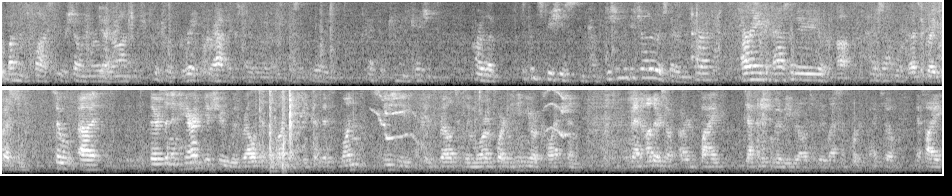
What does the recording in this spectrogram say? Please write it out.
abundance plots that you were showing earlier Yeah. on, which were great graphics, by the way, it's a really effective communication. Are the different species in competition with each other? Is there inherent carrying capacity, or Ah. how does that work? That's a great question. So, uh, there's an inherent issue with relative abundance, because if one species is relatively more important in your collection, then others are, are by definition going to be relatively less important, right? So if I,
